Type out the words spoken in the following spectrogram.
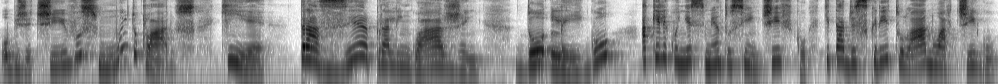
objetivos muito claros, que é trazer para a linguagem do leigo aquele conhecimento científico que está descrito lá no artigo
